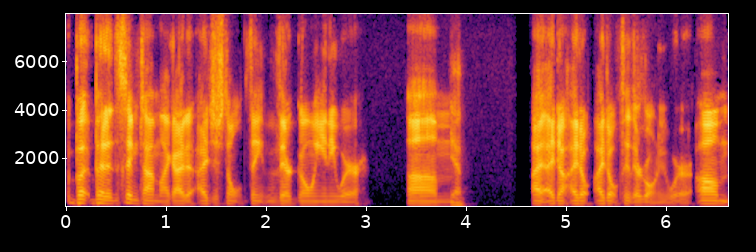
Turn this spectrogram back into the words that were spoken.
but but at the same time, like I I just don't think they're going anywhere. Um Yep. I, I don't I don't I don't think they're going anywhere. Um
